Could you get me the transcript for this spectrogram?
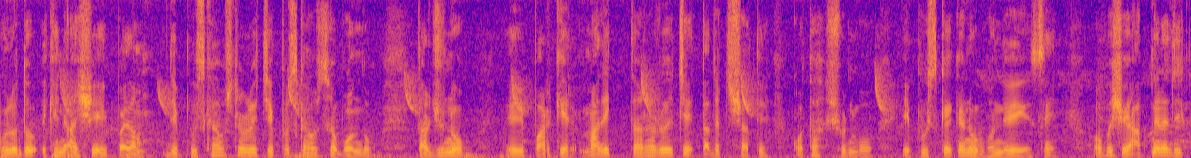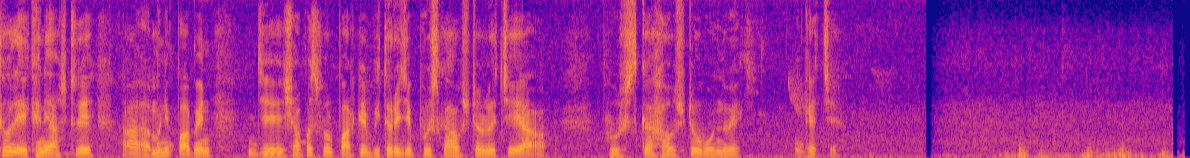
মূলত এখানে এসে পেলাম যে ফুচকা হাউসটা রয়েছে, ফুচকা হাউসটা বন্ধ। তার জন্য এই পার্কের মালিক তারা রয়েছে, তাদের সাথে কথা শুনব। এই ফুচকা কেন বন্ধ হয়ে গেছে? অবশ্যই আপনারা দেখতে হলে এখানে আসলে এমনই পাবেন যে শাপাসপুর পার্কের ভিতরে যে ফুচকা হাউসটা রয়েছে ফুচকা হাউসটাও বন্ধ হয়ে গেছে।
